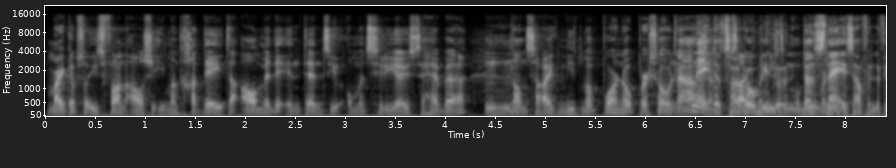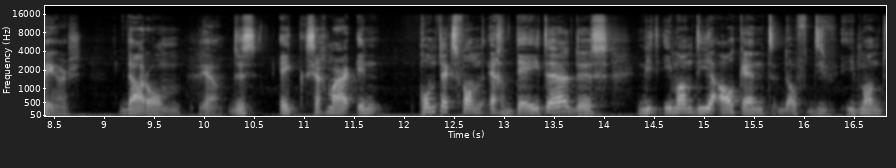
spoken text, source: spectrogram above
Maar ik heb zoiets van, als je iemand gaat daten al met de intentie om het serieus te hebben, Mhm. dan zou ik niet mijn porno-persona... nee, zeg- dat zou ik ook niet doen. Dan snij je jezelf in de vingers. Daarom. Ja. Dus ik zeg maar in context van echt daten, dus niet iemand die je al kent of die, iemand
